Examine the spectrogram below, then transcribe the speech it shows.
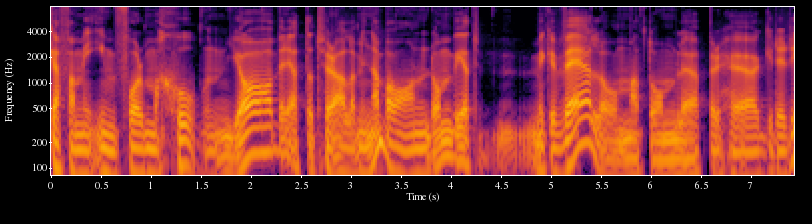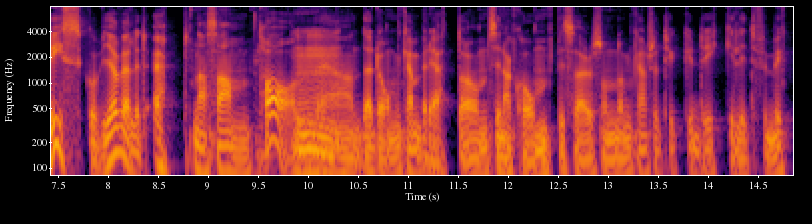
skaffa mig information. Jag har berättat för alla mina barn, de vet mycket väl om att de löper högre risk och vi har väldigt öppna samtal eh, där de kan berätta om sina kompisar som de kanske tycker dricker lite för mycket.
